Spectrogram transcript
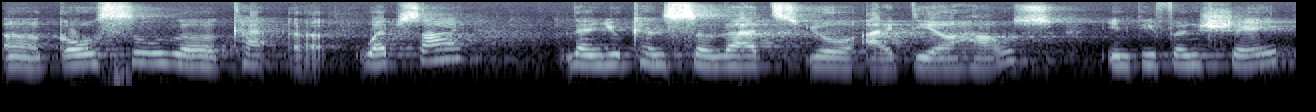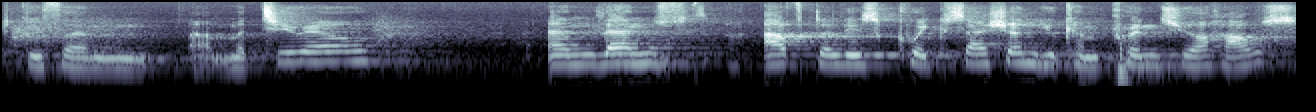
uh, go through the uh, website, then you can select your ideal house in different shape, different uh, material, and then after this quick session, you can print your house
